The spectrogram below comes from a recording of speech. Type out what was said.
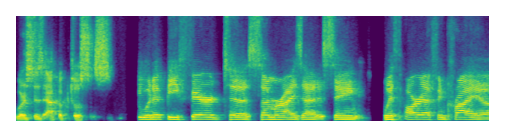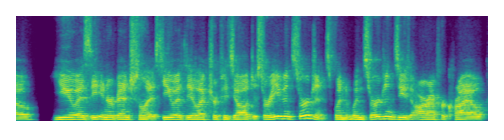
versus apoptosis. Would it be fair to summarize that as saying with RF and cryo, you as the interventionalist, you as the electrophysiologist, or even surgeons, when, when surgeons use RF or cryo,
